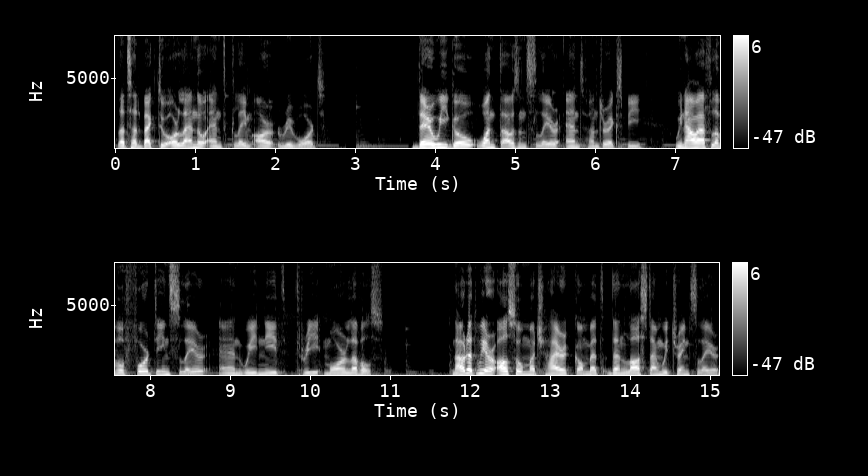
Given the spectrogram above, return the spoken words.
Let's head back to Orlando and claim our reward. There we go, 1000 Slayer and Hunter XP. We now have level 14 Slayer and we need 3 more levels. Now that we are also much higher combat than last time we trained Slayer,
